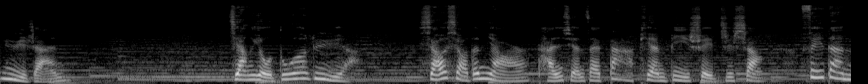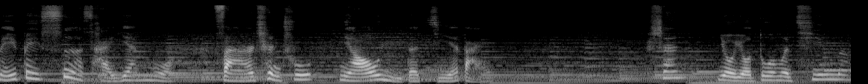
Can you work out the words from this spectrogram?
欲燃。江有多绿呀！小小的鸟儿盘旋在大片碧水之上，非但没被色彩淹没，反而衬出鸟语的洁白。山又有多么青呢？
